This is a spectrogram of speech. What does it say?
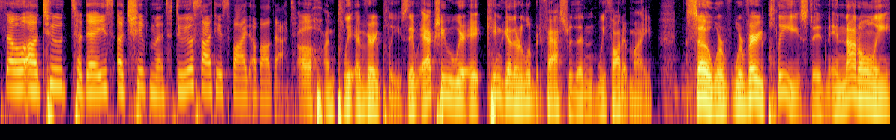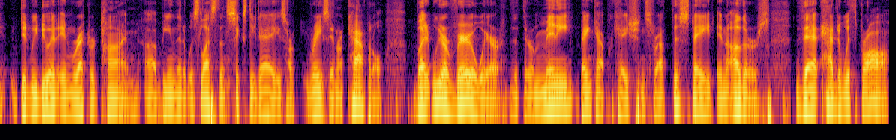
So, uh, to today's achievement, do you satisfied about that? Oh, I'm ple- I'm very pleased. It, actually, it came together a little bit faster than we thought it might. So we're we're very pleased, and, and not only did we do it in record time, uh, being that it was less than 60 days, our raising our capital, but we are very aware that there are many bank applications throughout this state and others that had to withdraw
